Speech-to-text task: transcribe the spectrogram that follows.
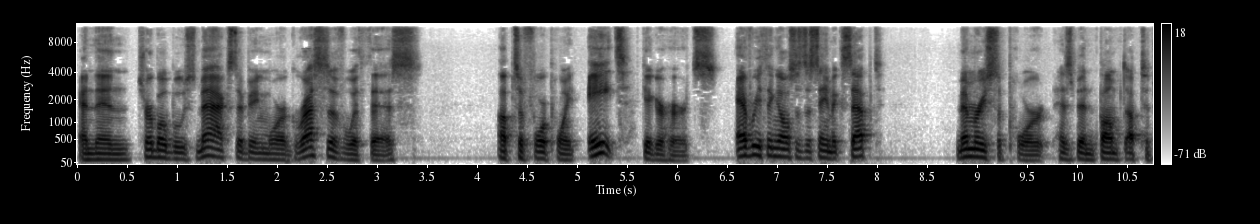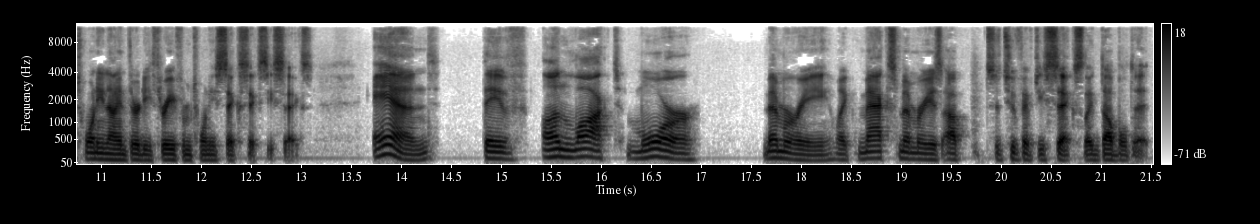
And then Turbo Boost Max, they're being more aggressive with this, up to 4.8 gigahertz. Everything else is the same except memory support has been bumped up to 2933 from 2666. And they've unlocked more memory, like max memory is up to 256, like doubled it.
